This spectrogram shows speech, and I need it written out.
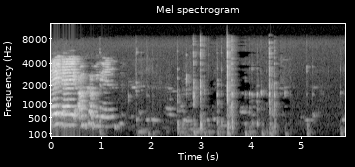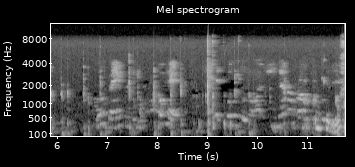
Mayday, I'm coming in. This.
